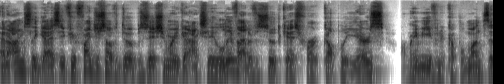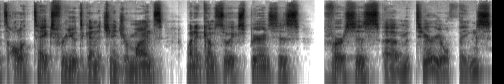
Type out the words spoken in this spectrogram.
And honestly, guys, if you find yourself into a position where you can actually live out of a suitcase for a couple years, or maybe even a couple months, that's all it takes for you to kind of change your minds when it comes to experiences versus uh, material things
